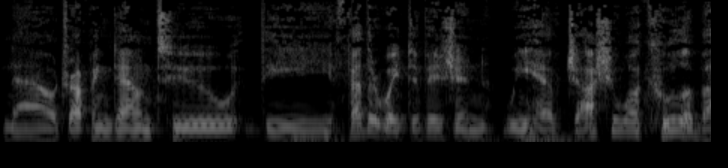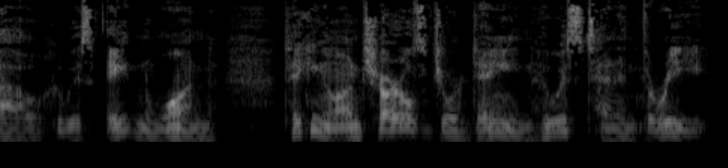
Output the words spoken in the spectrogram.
Now, dropping down to the featherweight division, we have Joshua Culibao, who is eight and one, taking on Charles Jourdain, who is ten and three.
